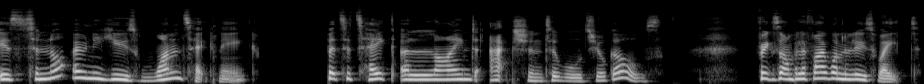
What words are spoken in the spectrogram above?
is to not only use one technique, but to take aligned action towards your goals. For example, if I want to lose weight,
